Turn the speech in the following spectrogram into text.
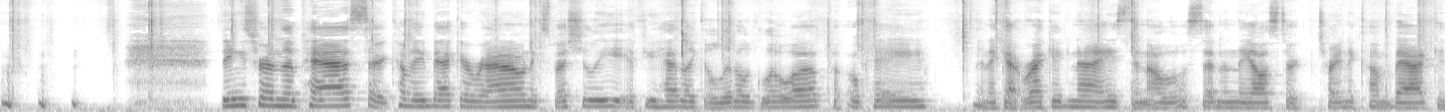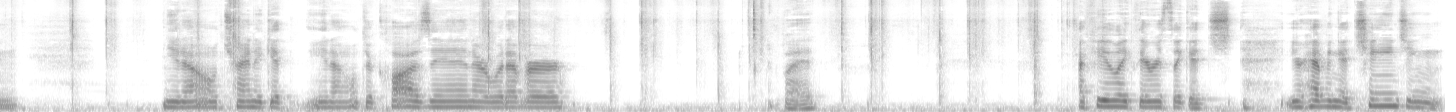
things from the past start coming back around, especially if you had like a little glow up, okay? And it got recognized and all of a sudden they all start trying to come back and, you know, trying to get, you know, their claws in or whatever. But I feel like there was like a, you're having a changing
